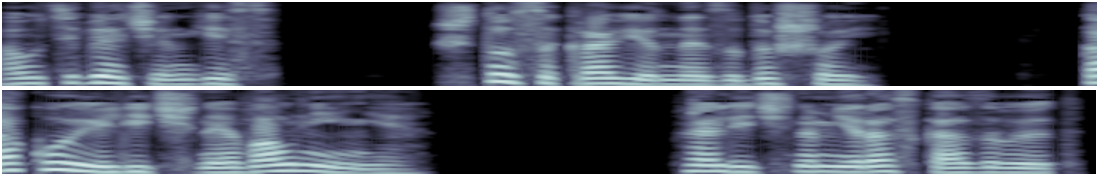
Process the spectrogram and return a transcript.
А у тебя, Чингис, что сокровенное за душой? Какое личное волнение? А лично мне рассказывают.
